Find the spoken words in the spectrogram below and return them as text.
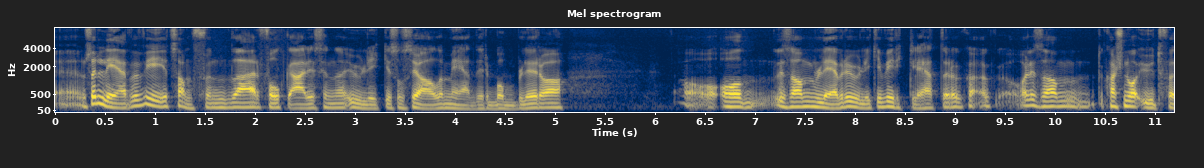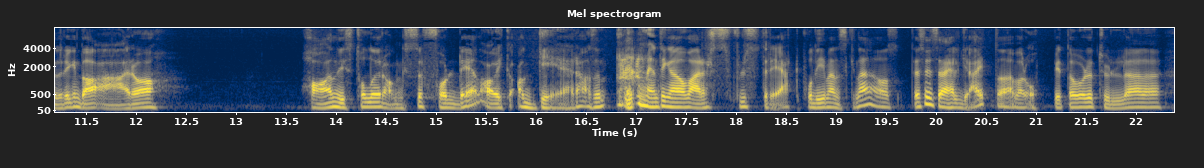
Eh, så lever vi i et samfunn der folk er i sine ulike sosiale medier-bobler og, og, og, liksom lever i ulike virkeligheter. Og, og liksom, kanskje noe av utfordringen da er å ha en viss toleranse for det da, og ikke agere. Altså, en ting er å være frustrert på de menneskene, og det syns jeg er helt greit. Og jeg er bare oppgitt over det tullet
